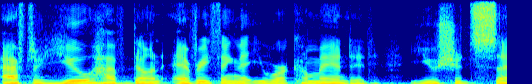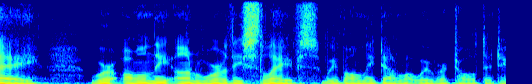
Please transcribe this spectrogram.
after you have done everything that you were commanded, you should say, We're only unworthy slaves. We've only done what we were told to do.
